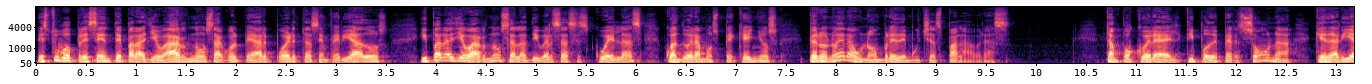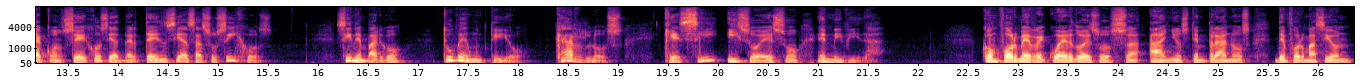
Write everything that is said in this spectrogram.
Estuvo presente para llevarnos a golpear puertas en feriados y para llevarnos a las diversas escuelas cuando éramos pequeños, pero no era un hombre de muchas palabras. Tampoco era el tipo de persona que daría consejos y advertencias a sus hijos. Sin embargo, tuve un tío, Carlos, que sí hizo eso en mi vida. Conforme recuerdo esos ah, años tempranos de formación,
